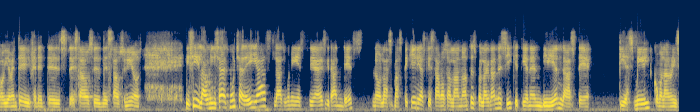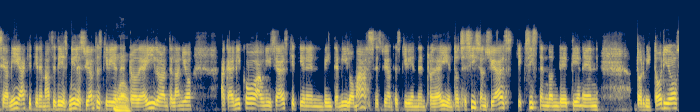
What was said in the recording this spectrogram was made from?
obviamente de diferentes estados de, Estados Unidos. Y sí, la universidad es muchas de ellas, las universidades grandes, no las más pequeñas que estábamos hablando antes, pero las grandes sí que tienen viviendas de 10.000, como la universidad mía, que tiene más de 10.000 estudiantes que viven dentro de ahí durante el año académico, a universidades que tienen 20.000 o más estudiantes que viven dentro de ahí. Entonces, sí, son ciudades que existen donde tienen dormitorios,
